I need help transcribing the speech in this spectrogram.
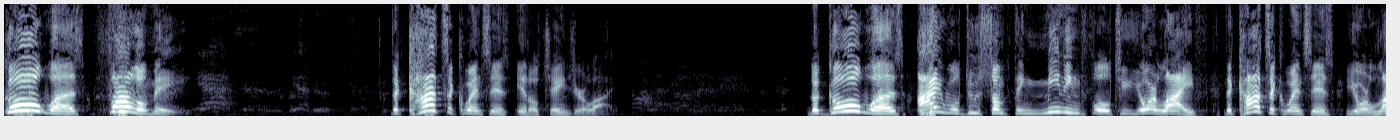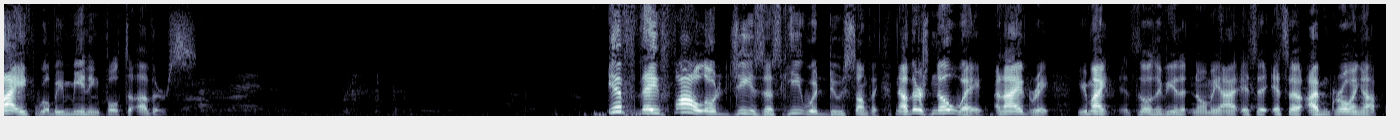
goal was follow me. The consequence is it'll change your life. The goal was, I will do something meaningful to your life. The consequence is, your life will be meaningful to others. If they followed Jesus, he would do something. Now, there's no way, and I agree. You might, it's those of you that know me, I, it's a, it's a, I'm growing up.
